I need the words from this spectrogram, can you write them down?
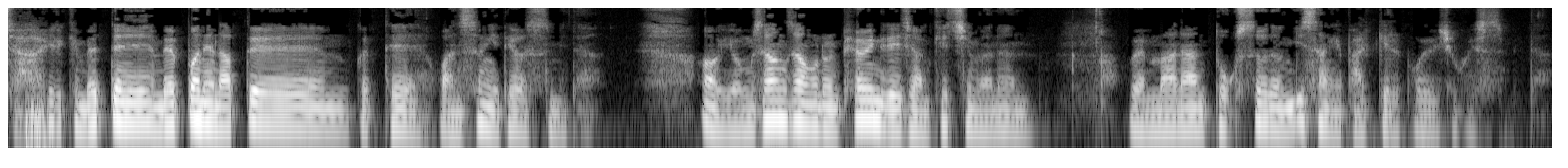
자, 이렇게 몇 대, 몇 번의 납땜 끝에 완성이 되었습니다. 어, 영상상으로는 표현이 되지 않겠지만은 웬만한 독서 등 이상의 밝기를 보여주고 있습니다.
